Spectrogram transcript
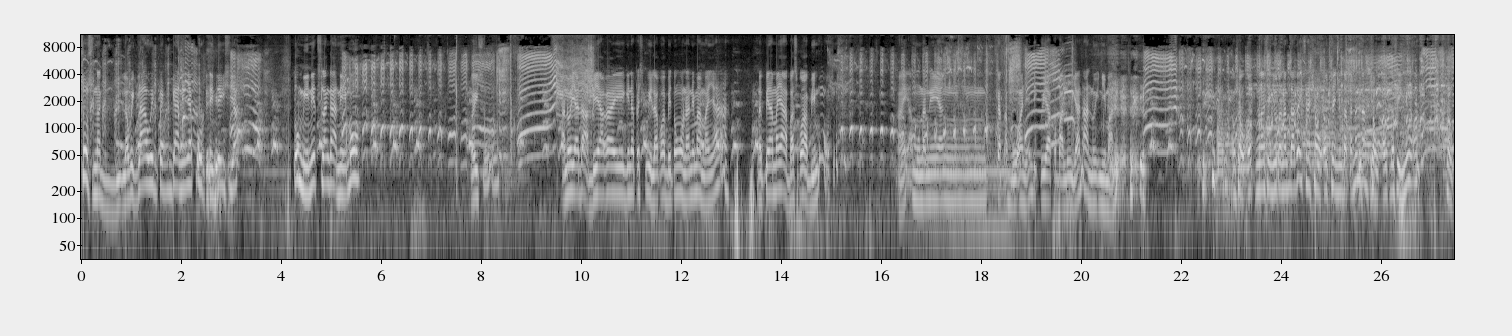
Sus, naglawig-lawig pag gani niya 40 days ya. 2 minutes lang gani mo. Ay sus. Ano yada, biya kay ginapeskwila ko abi tunguna ni mama niya. Nagpinamayabas ko abi mo. Sus. Ay, amo na niyang katabuan niya. Hindi ko ya kabalo yan. Ano iniman? Ang shout out na lang sa inyo tanan da guys. Na shout out sa inyo da tanan na. Shout out na sa inyo ah. Shout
